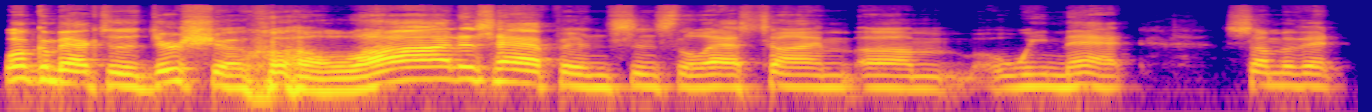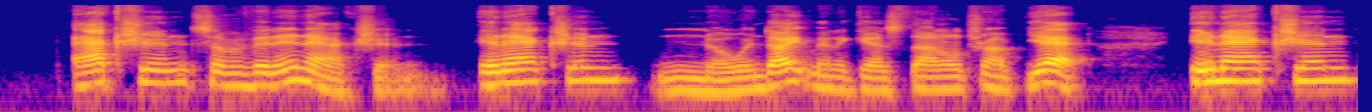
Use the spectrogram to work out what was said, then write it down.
Welcome back to the Dershow. A lot has happened since the last time um, we met. Some of it action, some of it inaction. Inaction, no indictment against Donald Trump yet. Inaction,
